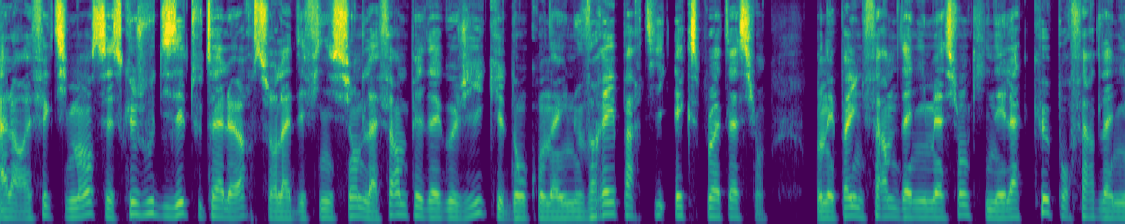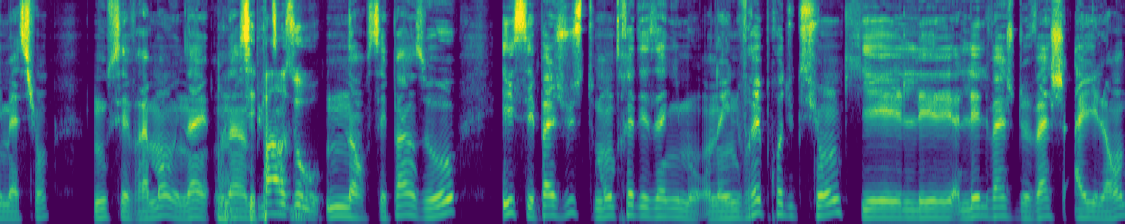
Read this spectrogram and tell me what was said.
Alors effectivement, c'est ce que je vous disais tout à l'heure sur la définition de la ferme pédagogique. Donc on a une vraie partie exploitation. On n'est pas une ferme d'animation qui n'est là que pour faire de l'animation. Nous, c'est vraiment une. On a c'est pas un zoo. Non, c'est pas un zoo et c'est pas juste montrer des animaux. On a une vraie production qui est l'élevage de vaches Highland,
